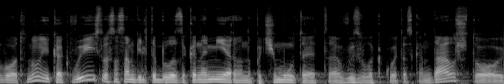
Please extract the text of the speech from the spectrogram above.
Вот. Ну и как выяснилось, на самом деле это было закономерно, но почему-то это вызвало какой-то скандал, что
